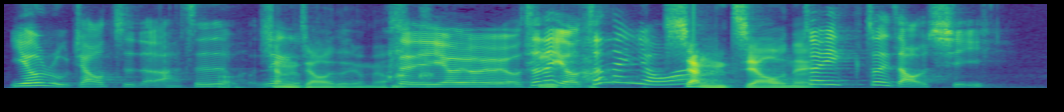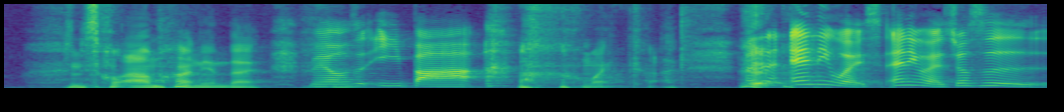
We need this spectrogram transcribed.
也有乳胶质的啦，只是、那个、橡胶的有没有？对，有有有有，真的有，真的有啊。橡胶呢？最最早期。你说阿嬷年代？没有，是一八。Oh my god！反正 anyways，anyways 就是，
